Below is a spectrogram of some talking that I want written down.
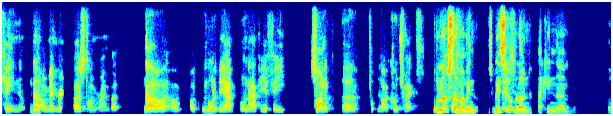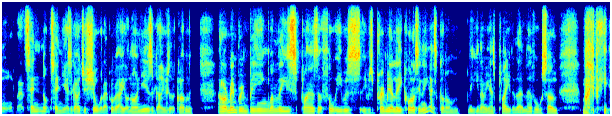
keen. You know, I remember it first time around, but no, I, I, I'd be more than, be hap- more than happy if he signed a uh, like a contract. Well, last Because I time, I mean, we had Scott Malone back in, um, oh, about 10, not 10 years ago, just short of that, probably eight or nine years ago, he was at the club. And, and I remember him being one of these players that thought he was he was Premier League quality. And he has gone on, you know, he has played at that level. So maybe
